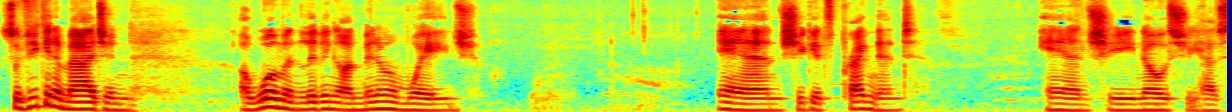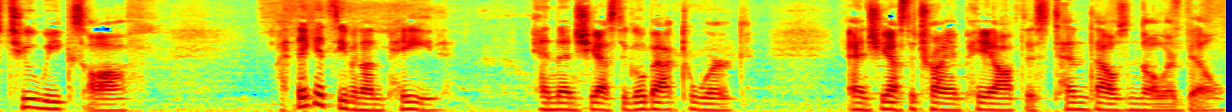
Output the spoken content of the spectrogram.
So if you can imagine a woman living on minimum wage and she gets pregnant and she knows she has 2 weeks off I think it's even unpaid and then she has to go back to work and she has to try and pay off this $10,000 bill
